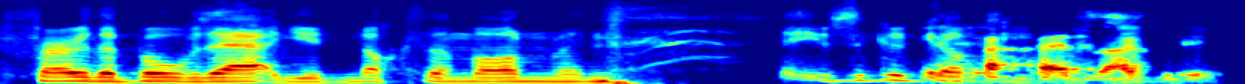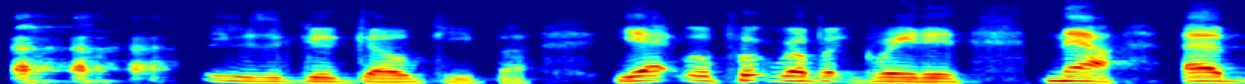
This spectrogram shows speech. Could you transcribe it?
throw the balls out and you'd knock them on and he was a good goalkeeper. Yeah, exactly. he was a good goalkeeper. Yeah, we'll put Robert Green in. Now, um,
